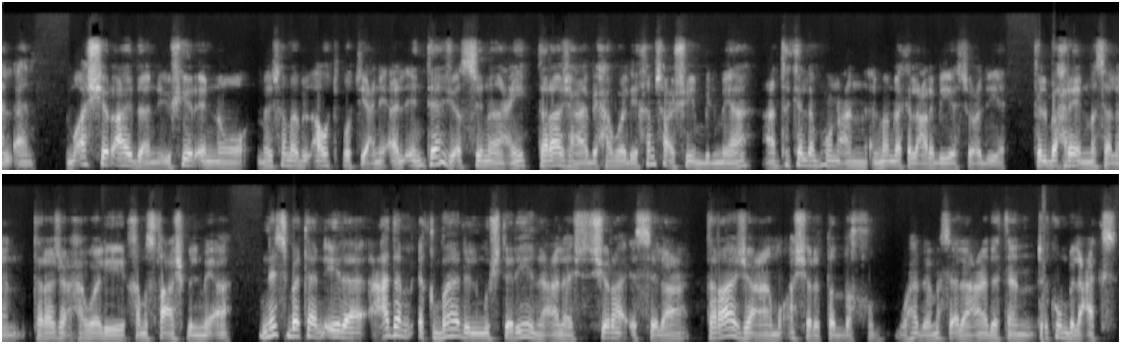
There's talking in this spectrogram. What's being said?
الآن. المؤشر أيضا يشير إنه ما يسمى بالاوتبوت يعني الإنتاج الصناعي تراجع بحوالي 25% عم تكلم هون عن المملكة العربية السعودية. في البحرين مثلا تراجع حوالي 15% نسبة إلى عدم إقبال المشترين على شراء السلع تراجع مؤشر التضخم. وهذا مسألة عادة تكون بالعكس.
